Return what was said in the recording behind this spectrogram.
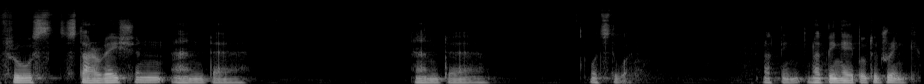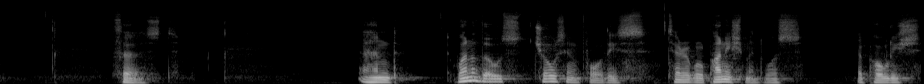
through starvation and, uh, and uh, what's the word? Not being, not being able to drink first. And one of those chosen for this terrible punishment was a Polish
